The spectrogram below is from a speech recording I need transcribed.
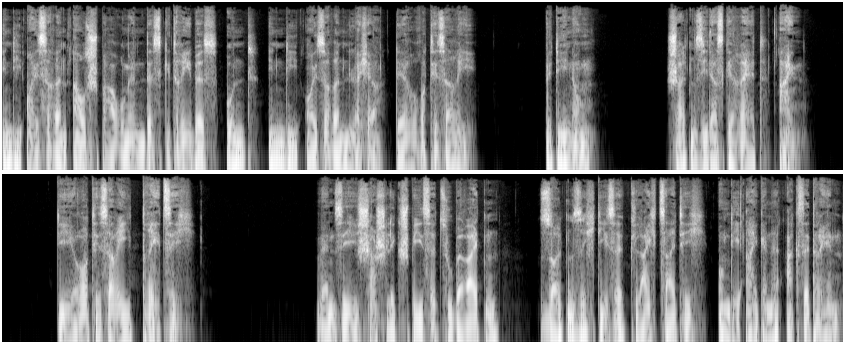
in die äußeren Aussparungen des Getriebes und in die äußeren Löcher der Rotisserie. Bedienung Schalten Sie das Gerät ein. Die Rotisserie dreht sich. Wenn Sie Schaschlikspieße zubereiten, sollten sich diese gleichzeitig um die eigene Achse drehen.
